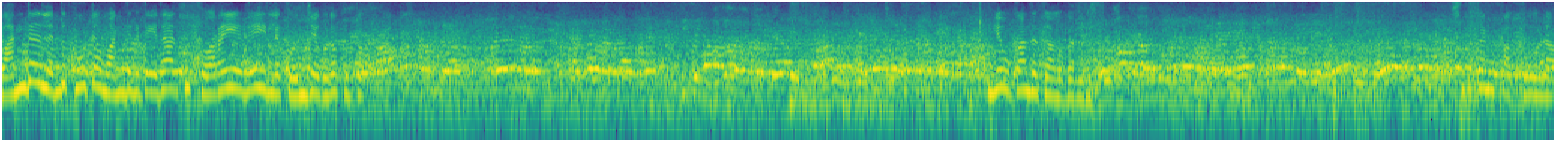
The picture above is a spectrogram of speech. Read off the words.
வந்ததுலேருந்து கூட்டம் வந்துக்கிட்டே தான் இருக்குது குறையவே இல்லை. கொஞ்சம் கூட கூட்டம். இங்கே உட்காந்துருக்காங்க பாருங்க. சிக்கன் பக்கோடா.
